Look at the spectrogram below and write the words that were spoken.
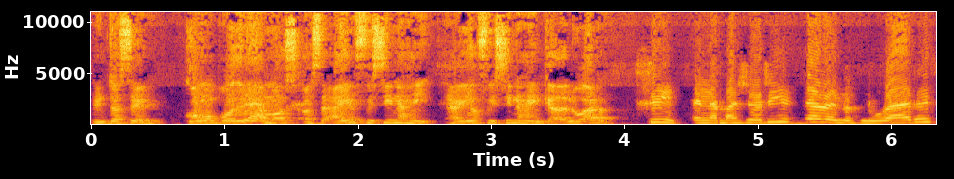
Entonces, ¿cómo podríamos, o sea, hay oficinas, hay oficinas en cada lugar? Sí, en la mayoría de los lugares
